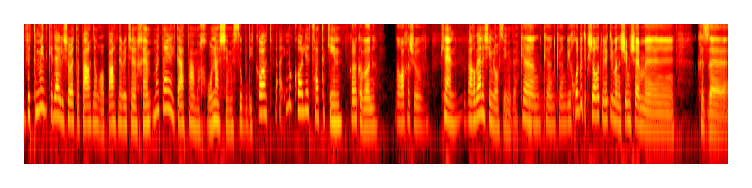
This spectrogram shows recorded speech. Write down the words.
ותמיד כדאי לשאול את הפרטנר או הפרטנרית שלכם, מתי הייתה הפעם האחרונה שהם עשו בדיקות, והאם הכל יצא תקין. כל הכבוד, נורא חשוב. כן, והרבה אנשים לא עושים את זה. כן, כן, כן. בייחוד בתקשורת מינית עם אנשים שהם אה, כזה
